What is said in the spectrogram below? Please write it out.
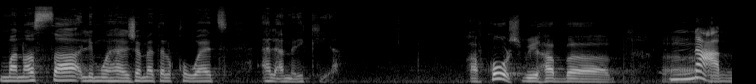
منصة لمهاجمة القوات الأمريكية. Of course we have uh, نعم.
